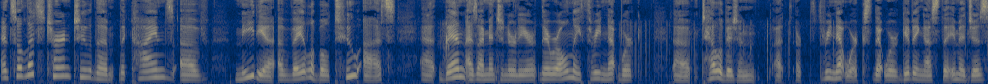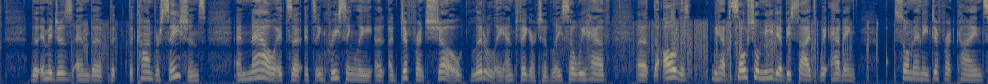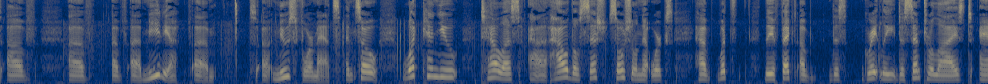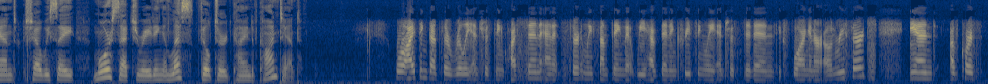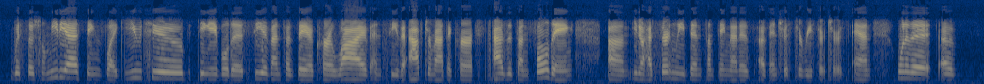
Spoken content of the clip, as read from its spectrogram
And so let's turn to the, the kinds of media available to us. Uh, then, as I mentioned earlier, there were only three network uh, television, uh, or three networks that were giving us the images the images and the, the, the, conversations, and now it's a it's increasingly a, a different show, literally and figuratively. So we have uh, the, all this we have social media besides having so many different kinds of of of uh, media um, uh, news formats, and so what can you tell us uh, how those social networks have what's the effect of this greatly decentralized and, shall we say, more saturating and less filtered kind of content? Well, I think that's a really interesting question, and it's certainly something that we have been increasingly interested in exploring in our own research. And of course, with social media, things like YouTube, being able to see events as they occur live and see the aftermath occur as it's unfolding, um, you know, has certainly been something that is of interest to researchers. And one of the uh,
